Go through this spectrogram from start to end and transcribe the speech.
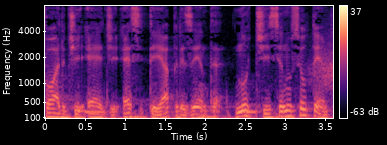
Ford Ed ST apresenta Notícia no seu tempo.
